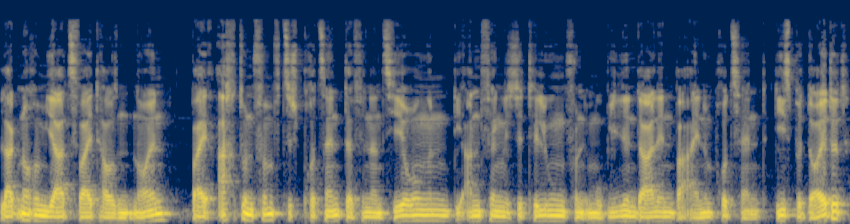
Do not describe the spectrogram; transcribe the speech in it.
lag noch im Jahr 2009 bei 58 Prozent der Finanzierungen die anfängliche Tilgung von Immobiliendarlehen bei einem Prozent. Dies bedeutet,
